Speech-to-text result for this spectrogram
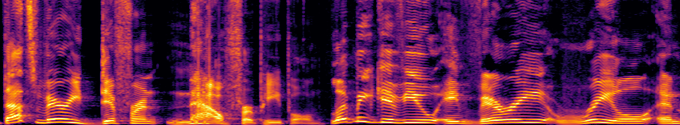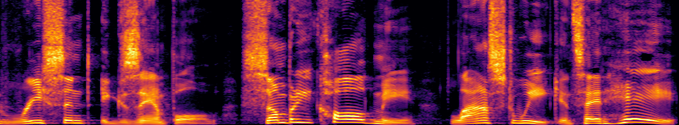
that's very different now for people. Let me give you a very real and recent example. Somebody called me last week and said, Hey,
